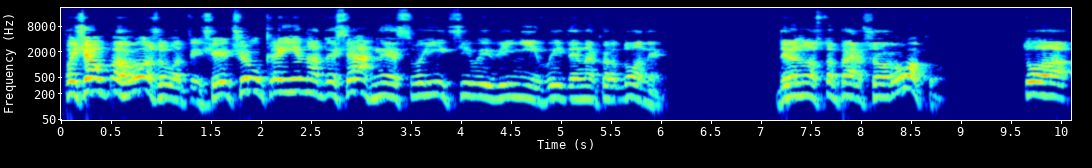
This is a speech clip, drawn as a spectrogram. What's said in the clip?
почав погрожувати, що якщо Україна досягне своїх цілей війні, вийде на кордони 91-го року, то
